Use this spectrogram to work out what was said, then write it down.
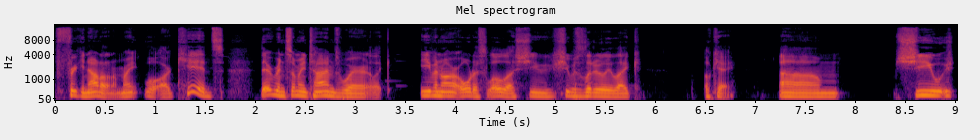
freaking out on them, right? Well, our kids, there have been so many times where like even our oldest Lola, she she was literally like, okay, um, she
